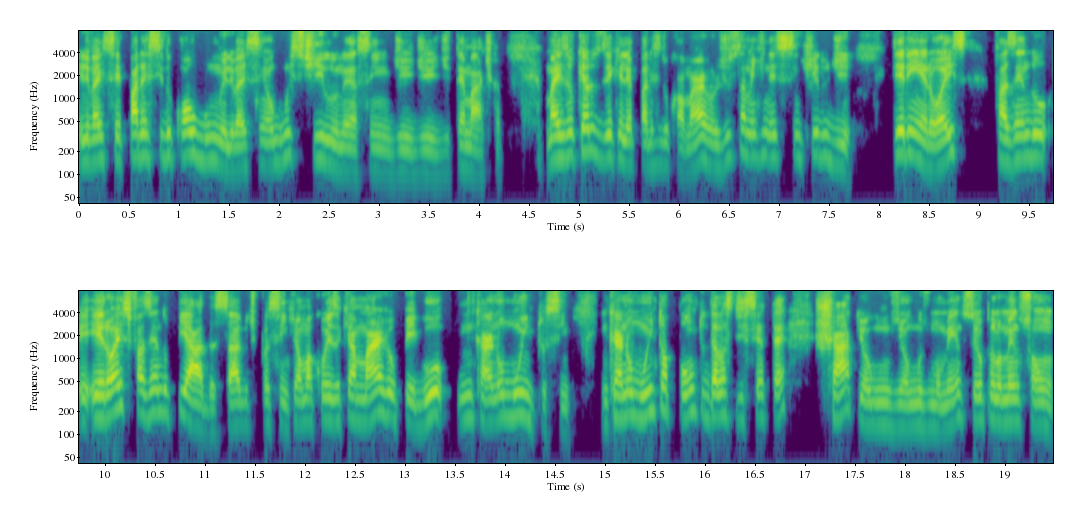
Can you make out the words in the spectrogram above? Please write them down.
ele vai ser parecido com algum, ele vai ser em algum estilo, né, assim, de, de, de temática. Mas eu quero dizer que ele é parecido com a Marvel justamente nesse sentido de terem heróis fazendo heróis fazendo piadas, sabe? Tipo assim, que é uma coisa que a Marvel pegou e encarnou muito, assim. Encarnou muito a ponto delas de ser até chato em alguns, em alguns momentos. Eu, pelo menos, sou um,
